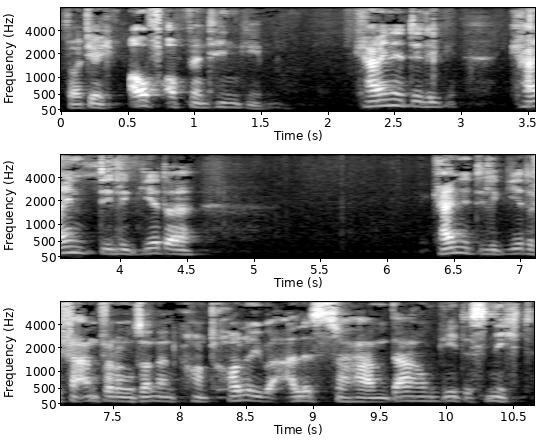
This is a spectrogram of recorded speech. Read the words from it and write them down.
Sollt ihr euch aufopfernd hingeben keine, kein delegierter, keine delegierte Verantwortung, sondern Kontrolle über alles zu haben. Darum geht es nicht.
